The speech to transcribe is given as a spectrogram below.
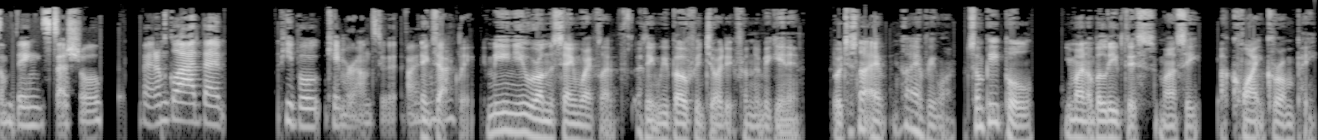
something special. But I'm glad that people came around to it finally. Exactly. Me and you were on the same wavelength. I think we both enjoyed it from the beginning, but just not ev- not everyone. Some people, you might not believe this, Marcie, are quite grumpy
